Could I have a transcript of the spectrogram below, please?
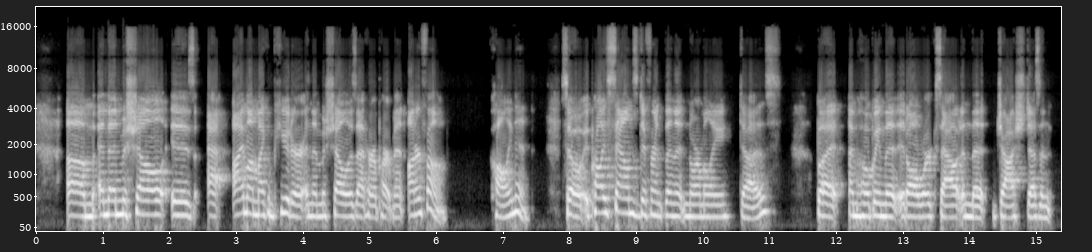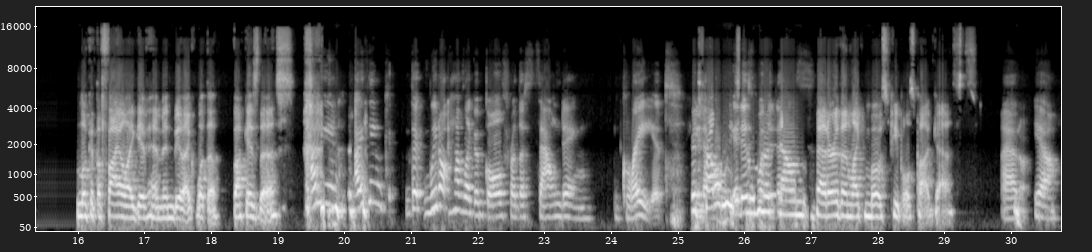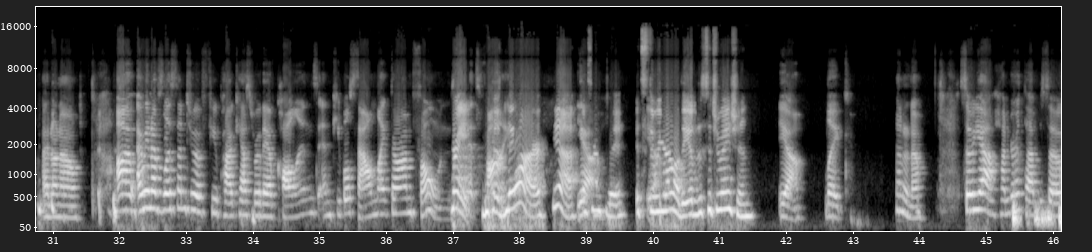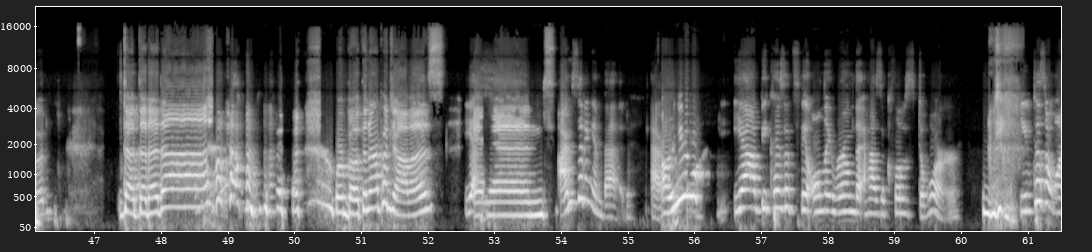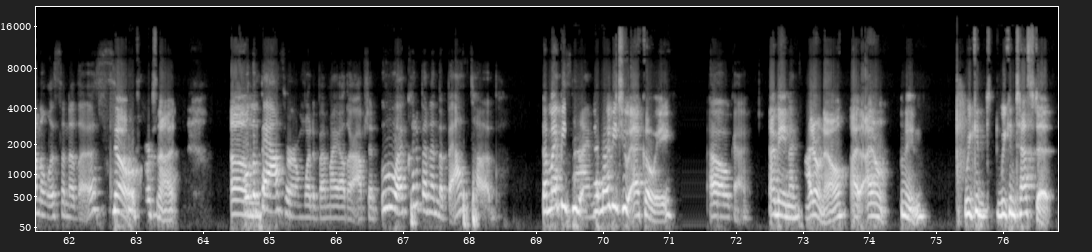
Um, and then Michelle is at, I'm on my computer, and then Michelle is at her apartment on her phone calling in. So it probably sounds different than it normally does, but I'm hoping that it all works out and that Josh doesn't look at the file I give him and be like, what the fuck is this? I mean, I think that we don't have like a goal for the sounding great. you It's know? probably it is what it sound better than like most people's podcasts. I don't. Yeah, I don't know. Um, I mean, I've listened to a few podcasts where they have call-ins, and people sound like they're on phones. Right. it's fine. they are. Yeah, Yeah. exactly. It's the Yeah. reality of the situation. Yeah, like I don't know. So yeah, hundredth episode. Da da da da. We're both in our pajamas. Yes, And I'm sitting in bed. are you? Yeah, because it's the only room that has a closed door. Steve doesn't want to listen to this. no, of course not. Um, well, the bathroom would have been my other option. Ooh, I could have been in the bathtub. that might be too, time. that might be too echoey. Oh, okay. I mean, I don't know. I, I don't. I mean, we could we can test it.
